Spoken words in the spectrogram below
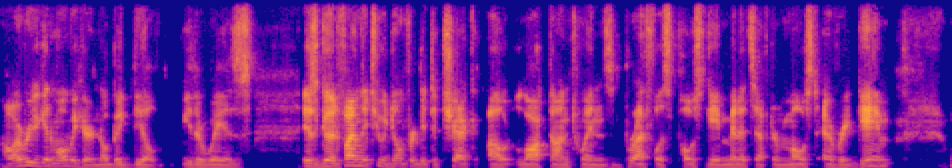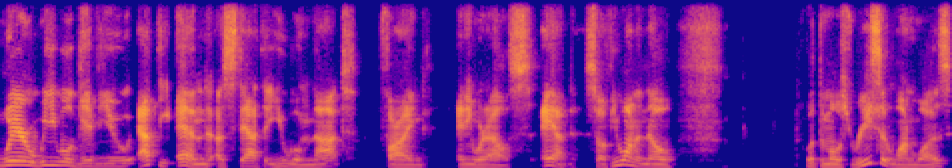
however you get them over here, no big deal. Either way is is good. Finally, too, don't forget to check out Locked On Twins breathless post game minutes after most every game where we will give you at the end a stat that you will not find anywhere else. And so if you want to know what the most recent one was,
